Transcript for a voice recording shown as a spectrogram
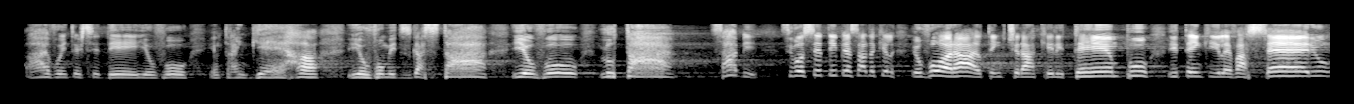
Ah, eu vou interceder e eu vou entrar em guerra, e eu vou me desgastar, e eu vou lutar, sabe? Se você tem pensado aquilo, eu vou orar, eu tenho que tirar aquele tempo e tem que levar a sério.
